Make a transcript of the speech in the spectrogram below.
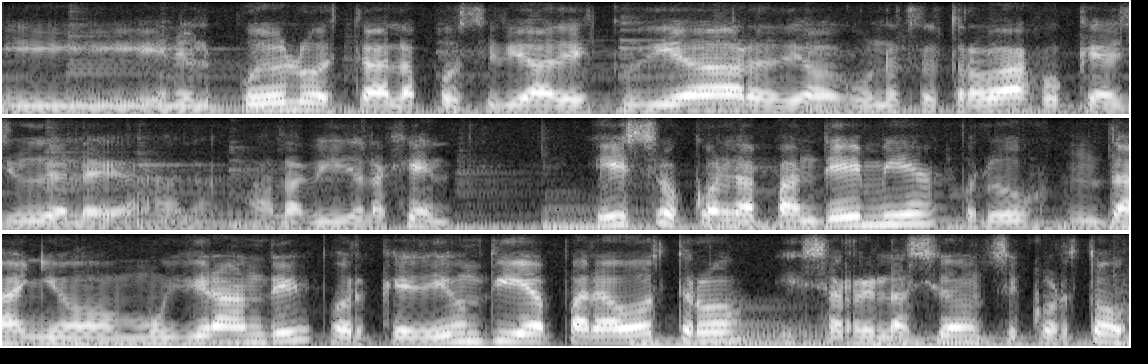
y en el pueblo está la posibilidad de estudiar, de algún otro trabajo que ayude a la vida de la gente. Eso con la pandemia produjo un daño muy grande porque de un día para otro esa relación se cortó.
